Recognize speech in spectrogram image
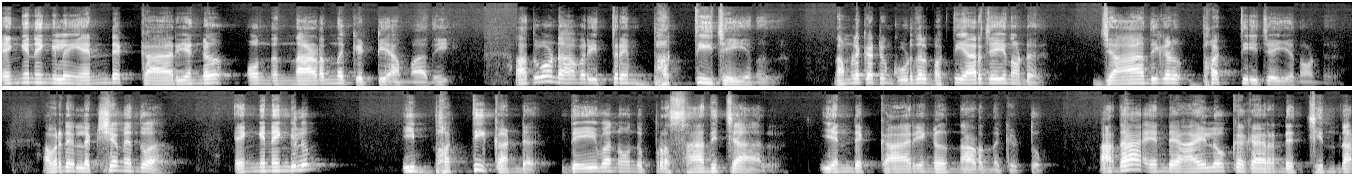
എങ്ങനെയെങ്കിലും എന്റെ കാര്യങ്ങൾ ഒന്ന് നടന്ന് കിട്ടിയാൽ മതി. അതുകൊണ്ടാണ് അവർ ഇത്രയും ഭക്തി ചെയ്യുന്നത്. നമ്മളെക്കാട്ടും കൂടുതൽ ഭക്തി ആർ ചെയ്യുന്നുണ്ട്? ജാതികൾ ഭക്തി ചെയ്യുന്നുണ്ട്. അവരുടെ ലക്ഷ്യം എന്തുവാ? എങ്ങനെങ്കിലും ഈ ഭക്തി കണ്ട് ദൈവനൊന്ന് ഒന്ന് പ്രസാദിച്ചാൽ എന്റെ കാര്യങ്ങൾ നടന്നു കിട്ടും. അതാ എന്റെ അയലോക്കക്കാരന്റെ ചിന്ത.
